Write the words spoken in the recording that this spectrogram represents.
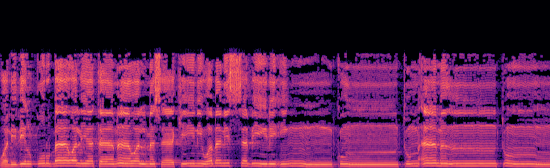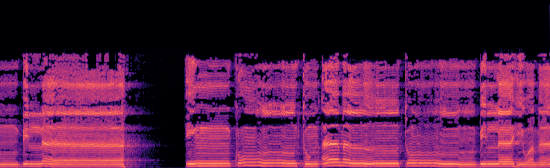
ولذي القربى واليتامى والمساكين وابن السبيل إن كنتم آمنتم بالله إن كنتم آمنتم بالله وما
